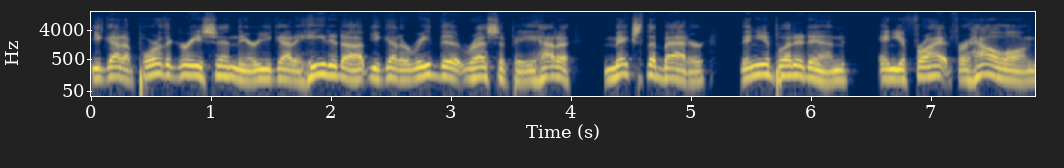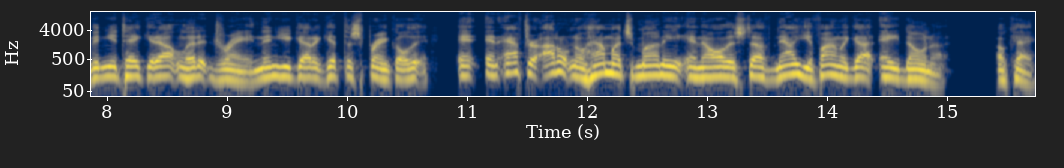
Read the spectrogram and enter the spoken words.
You got to pour the grease in there. You got to heat it up. You got to read the recipe, how to mix the batter. Then you put it in and you fry it for how long? Then you take it out and let it drain. Then you got to get the sprinkles. And, and after I don't know how much money and all this stuff, now you finally got a donut. Okay.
